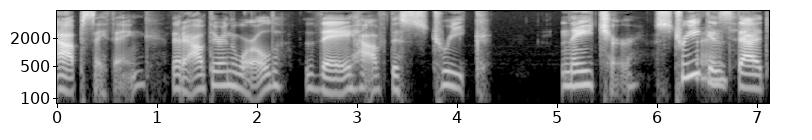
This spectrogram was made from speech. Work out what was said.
apps, I think, that are out there in the world, they have this streak nature. Streak is that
